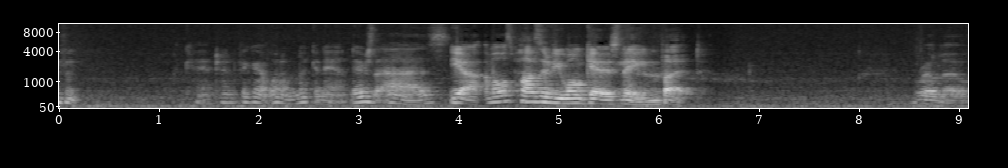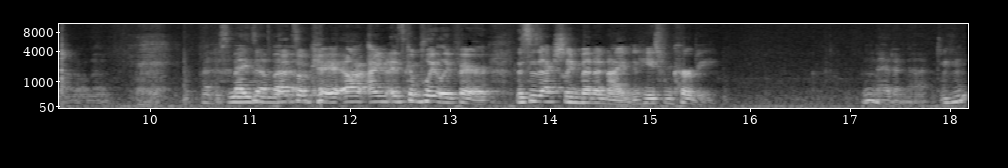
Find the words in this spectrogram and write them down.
okay, I'm trying to figure out what I'm looking at. There's the eyes. yeah, I'm almost positive you won't get his name, but Rolo. I don't know. I just made up. that's okay. I, I, it's completely fair. This is actually Meta Knight, and he's from Kirby. Meta Knight. hmm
